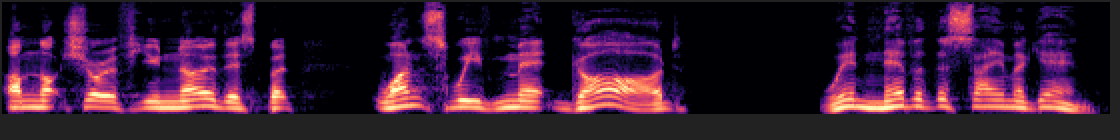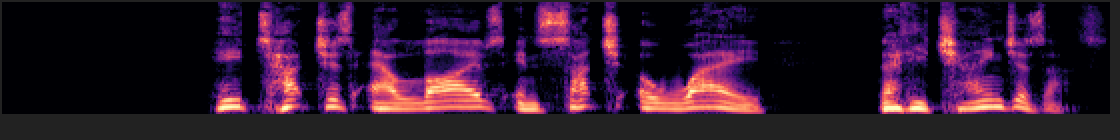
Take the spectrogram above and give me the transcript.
I'm not sure if you know this, but once we've met God, we're never the same again. He touches our lives in such a way that he changes us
